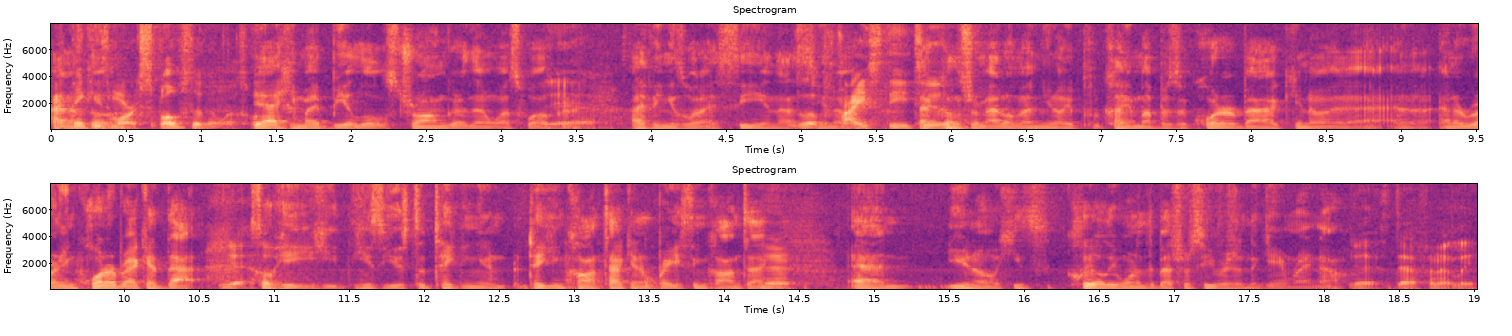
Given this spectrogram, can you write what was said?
I think he's more explosive than Wes. Welker. Yeah, he might be a little stronger than Wes Welker. Yeah. I think is what I see, and that's a little you know, feisty That comes from Edelman. You know, he came up as a quarterback. You know, and, and, a running quarterback at that. Yeah. So he, he he's used to taking taking contact and embracing contact. Yeah. And you know, he's clearly one of the best receivers in the game right now. Yes, definitely.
